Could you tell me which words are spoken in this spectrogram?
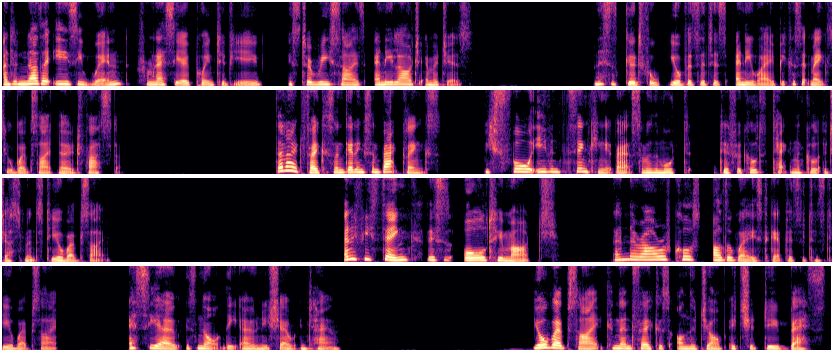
And another easy win from an SEO point of view is to resize any large images. And this is good for your visitors anyway because it makes your website load faster. Then I'd focus on getting some backlinks before even thinking about some of the more t- difficult technical adjustments to your website. And if you think this is all too much, then there are, of course, other ways to get visitors to your website. SEO is not the only show in town. Your website can then focus on the job it should do best,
